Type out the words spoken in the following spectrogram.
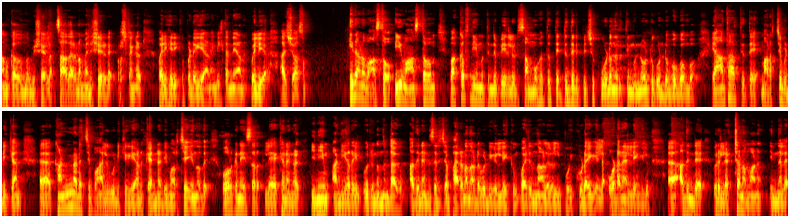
നമുക്കതൊന്നും വിഷയമല്ല. സാധാരണ മനുഷ്യരുടെ പ്രശ്നങ്ങൾ പരിഹരിക്കപ്പെടുകയാണെങ്കിൽ തന്നെയാണ് വലിയ ആശ്വാസം. ഇതാണ് വാസ്തവം. ഈ വാസ്തവം വഖഫ് നിയമത്തിന്റെ പേരിൽ ഒരു സമൂഹത്തെ തെറ്റിദ്ധരിപ്പിച്ച് കൂടെ നിർത്തി മുന്നോട്ട് കൊണ്ടുപോകുമ്പോൾ യാഥാർത്ഥ്യത്തെ മറച്ചു പിടിക്കാൻ കണ്ണടച്ച് പാൽ കുടിക്കുകയാണ് കന്നഡിമാർ ചെയ്യുന്നത്. ഓർഗനൈസർ ലേഖനങ്ങൾ ഇനിയും അണിയറയിൽ ഒരുങ്ങുന്നുണ്ടാകും. അതിനനുസരിച്ച ഭരണ നടപടികളിലേക്കും വരുന്ന ആളുകളിൽ പോയി പോയിക്കൂടുകയില്ല ഉടനല്ലെങ്കിലും അതിന്റെ ഒരു ലക്ഷണമാണ് ഇന്നലെ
